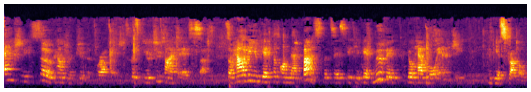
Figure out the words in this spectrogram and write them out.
actually so counterintuitive for our patients because you're too tired to exercise. So how do you get them on that bus that says if you get moving, you'll have more energy? It can be a struggle.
